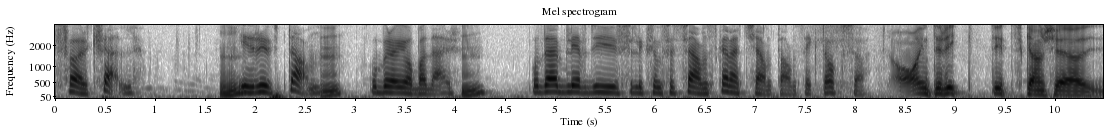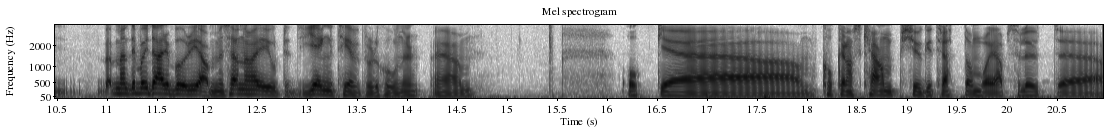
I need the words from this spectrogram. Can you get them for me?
förkväll Mm. i rutan Mm. och började jobba där. Mm. Och där blev du ju för, liksom för svenskarna ett känt ansikte också. Ja, inte riktigt kanske. Men det var ju där det började. Men sen har jag gjort ett gäng tv-produktioner. Och eh, Kockarnas kamp 2013 var ju absolut eh,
